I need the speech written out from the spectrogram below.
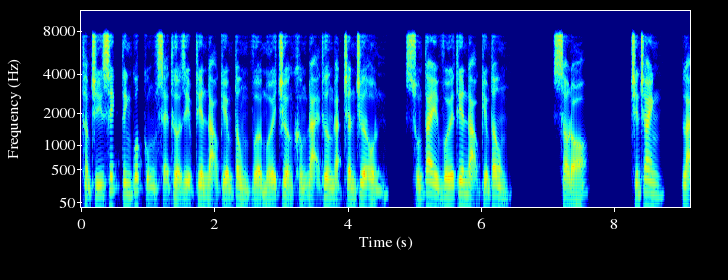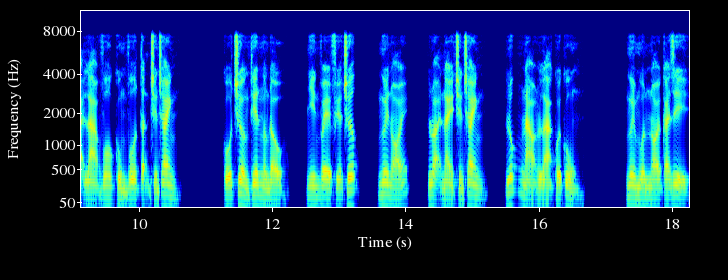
thậm chí xích tinh quốc cũng sẽ thừa dịp thiên đạo kiếm tông vừa mới trưởng khống đại thương đặt chân chưa ổn, xuống tay với thiên đạo kiếm tông. Sau đó, chiến tranh, lại là vô cùng vô tận chiến tranh. Cố trường thiên ngẩng đầu, nhìn về phía trước, ngươi nói, loại này chiến tranh, lúc nào là cuối cùng? Ngươi muốn nói cái gì?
